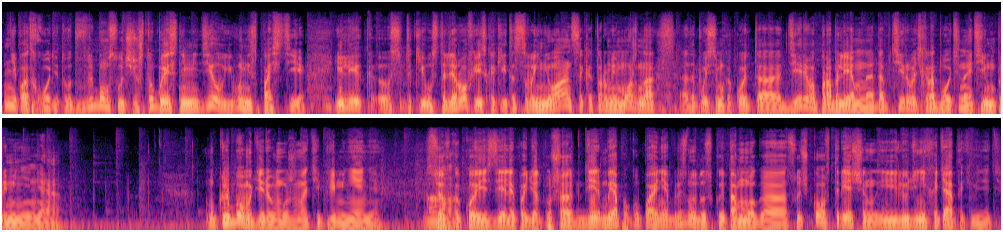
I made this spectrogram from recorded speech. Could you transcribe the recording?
не подходит? Вот в любом случае, что бы я с ним ни делал, его не спасти. Или все-таки у столяров есть какие-то свои нюансы, которыми можно, э, допустим, какое-то дерево проблемное адаптировать к работе, найти ему применение? Ну, к любому дереву можно найти применение. Все, Ага. в какое изделие пойдет. Потому что где- я покупаю не обрезную доску, и там много сучков, трещин, и люди не хотят их видеть.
